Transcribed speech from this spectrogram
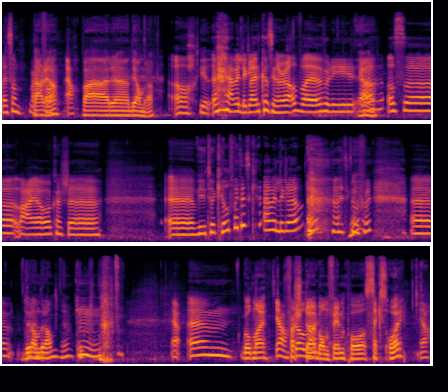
liksom. Det er det, ja. Hva er eh, de andre? Åh, gud. Jeg er veldig glad i Casino Royale, bare fordi Ja. Ja. Og så Nei, og kanskje uh, View to a Kill, faktisk. Jeg er veldig glad i den. Jeg vet ikke hvorfor. Uh, Duran Duran. Ja, kult. Mm. Ja, um, Golden Eye. Ja, første Bond-film på seks år. Ja.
